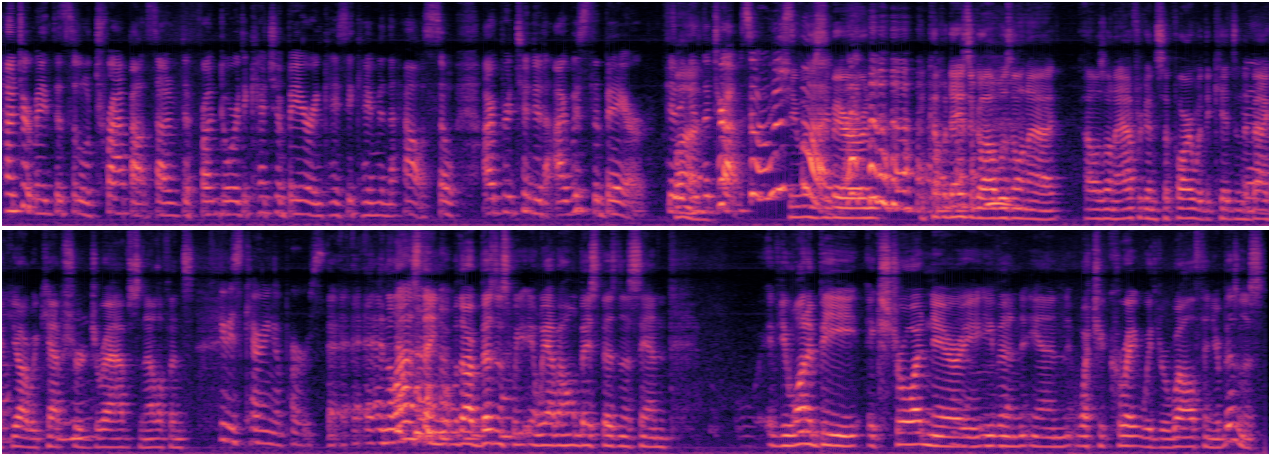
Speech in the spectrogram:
Hunter made this little trap outside of the front door to catch a bear in case he came in the house. So I pretended I was the bear getting Fun. in the trap. So it was she fun. was the bear and a couple days ago i was on a I was on an African safari with the kids in the Yeah. Mm-hmm. backyard. We captured giraffes and elephants. he was carrying a purse. And the last thing with our business, we we have a home based business, and if you want to be extraordinary, even in what you create with your wealth and your business,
